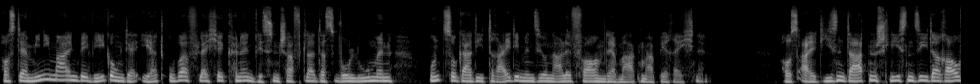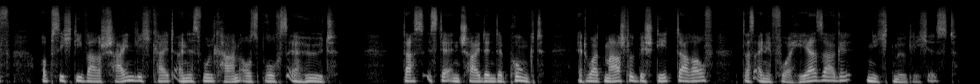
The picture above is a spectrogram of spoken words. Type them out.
Aus der minimalen Bewegung der Erdoberfläche können Wissenschaftler das Volumen und sogar die dreidimensionale Form der Magma berechnen. Aus all diesen Daten schließen sie darauf, ob sich die Wahrscheinlichkeit eines Vulkanausbruchs erhöht. Das ist der entscheidende Punkt. Edward Marshall besteht darauf, dass eine Vorhersage nicht möglich ist.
